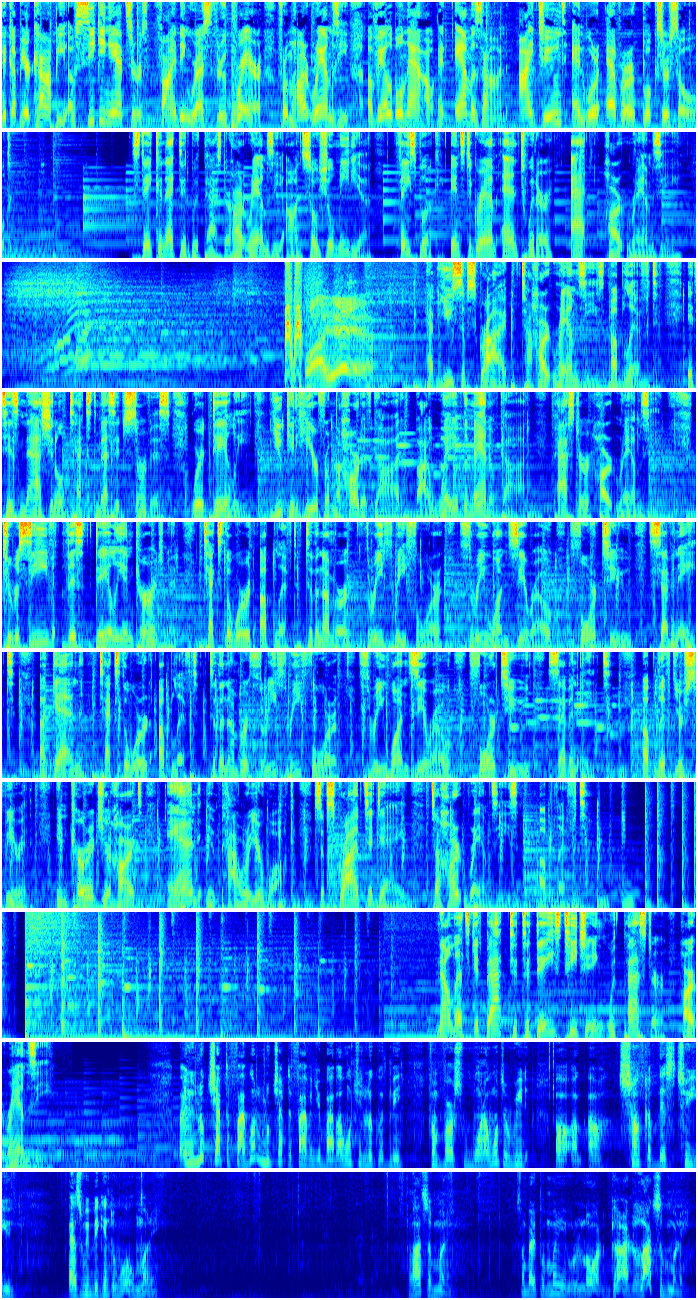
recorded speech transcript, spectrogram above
Pick up your copy of Seeking Answers Finding Rest Through Prayer from Hart Ramsey, available now at Amazon, iTunes, and wherever books are sold. Stay connected with Pastor Hart Ramsey on social media Facebook, Instagram, and Twitter at Hart Ramsey. Why, yeah. Have you subscribed to Hart Ramsey's Uplift? It's his national text message service where daily you can hear from the heart of God by way of the man of God, Pastor Hart Ramsey. To receive this daily encouragement, text the word uplift to the number 334 310 4278. Again, text the word uplift to the number 334 310 4278. Uplift your spirit, encourage your heart, and empower your walk. Subscribe today to Hart Ramsey's Uplift. Now let's get back to today's teaching with Pastor Hart Ramsey. In Luke chapter 5, go to Luke chapter 5 in your Bible. I want you to look with me from verse 1. I want to read a, a, a chunk of this to you as we begin to, whoa, money. Lots of money. Somebody put money, Lord God, lots of money.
